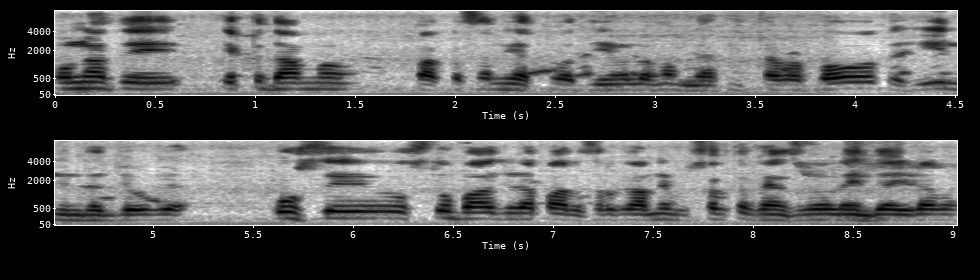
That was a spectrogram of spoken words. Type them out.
ਉਹਨਾਂ ਤੇ ਇੱਕਦਮ ਪਾਕਿਸਤਾਨੀ ਅੱਤਵਾਦੀਆਂ ਵੱਲੋਂ ਹਮਲਾ ਕੀਤਾ ਵਾ। ਬਹੁਤ ਹੀ ਨਿੰਦਣਯੋਗ ਹੈ ਉਸ ਦੇ ਉਸ ਤੋਂ ਬਾਅਦ ਜਿਹੜਾ ਭਾਰਤ ਸਰਕਾਰ ਨੇ ਸਖਤ ਫੈਸਲਾ ਲੈਂਦਾ ਜਿਹੜਾ ਵਾ,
